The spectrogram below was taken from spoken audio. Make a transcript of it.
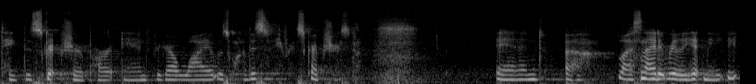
take the scripture apart and figure out why it was one of his favorite scriptures. And uh, last night it really hit me.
